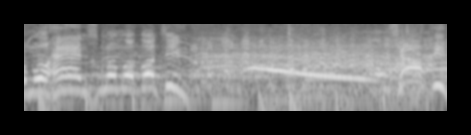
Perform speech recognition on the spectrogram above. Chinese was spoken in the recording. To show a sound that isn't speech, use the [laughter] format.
No more hands, no more voting. Shout him.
